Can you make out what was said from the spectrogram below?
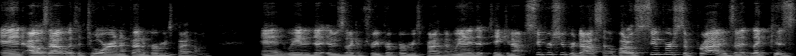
and I was out with a tour and I found a Burmese python, and we ended up, it was like a three foot Burmese python. We ended up taking out super super docile, but I was super surprised. I like because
